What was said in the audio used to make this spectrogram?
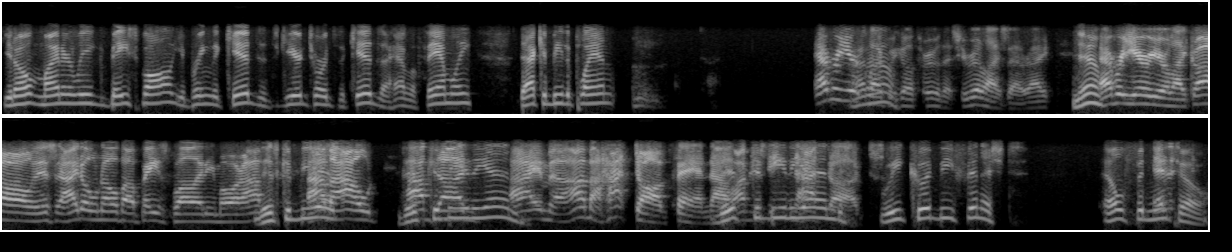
You know, minor league baseball. You bring the kids. It's geared towards the kids. I have a family. That could be the plan. Every year, I don't Clark, know. we go through this. You realize that, right? Yeah. Every year, you're like, "Oh, this I don't know about baseball anymore. I'm, This could be I'm it. out. This I'm could done. be the end. I'm a, I'm a hot dog fan now. This I'm could just be the end. dogs." We could be finished. El finito.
